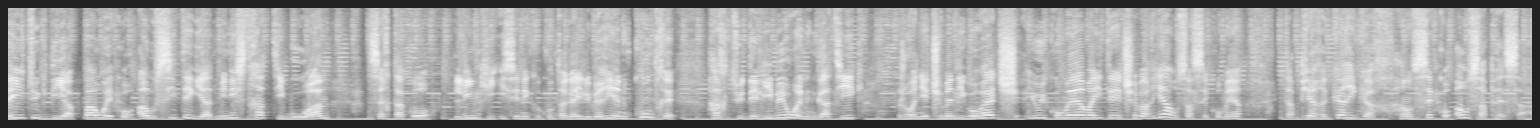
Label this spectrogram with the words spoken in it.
deituk dia paueko hausitegi administratibuan, zertako linki izeneko kontagailu berrien kontre hartu delibeoen gatik, joan etxemendigo hetx, jui komea maite etxe barria osase komea, eta Pierre Karikar hanseko hausapesa.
